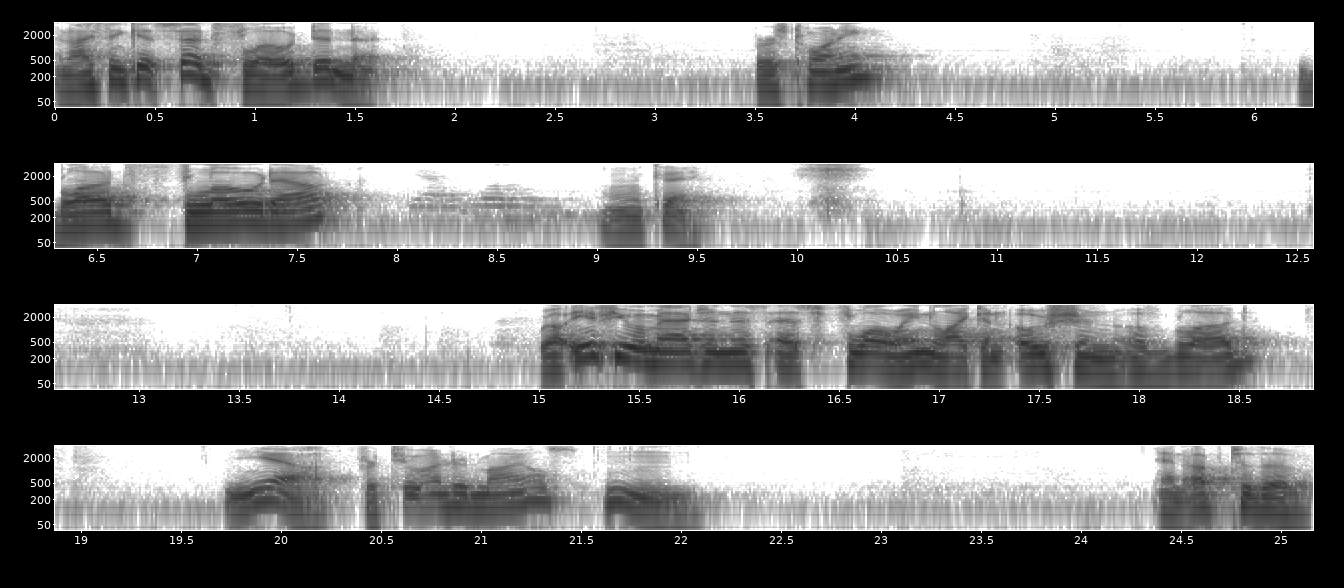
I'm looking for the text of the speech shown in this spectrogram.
And I think it said flowed, didn't it? Verse twenty. Blood flowed out. Yeah, flowed. Okay. Well, if you imagine this as flowing like an ocean of blood, yeah, for 200 miles? Hmm and up to the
